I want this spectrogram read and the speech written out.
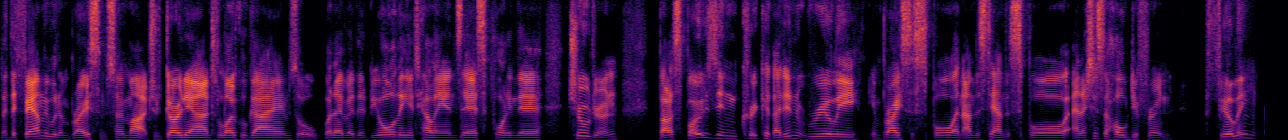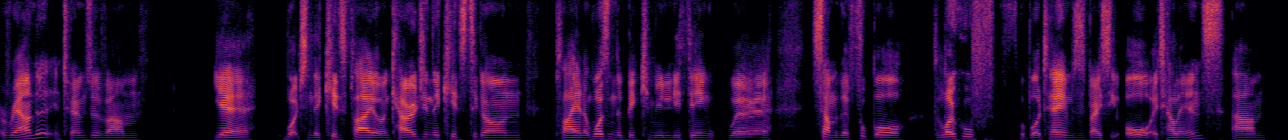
but the family would embrace them so much, would go down to local games or whatever. There'd be all the Italians there supporting their children. But I suppose in cricket, they didn't really embrace the sport and understand the sport, and it's just a whole different feeling around it in terms of um, yeah, watching the kids play or encouraging the kids to go and play. And it wasn't the big community thing where some of the football, the local f- football teams is basically all Italians. Um,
